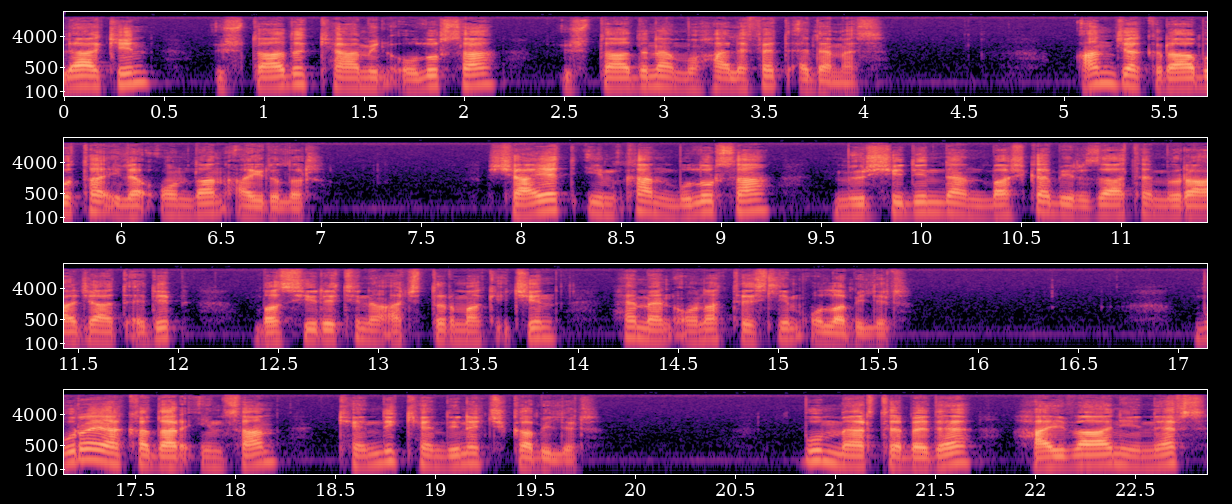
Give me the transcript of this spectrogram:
Lakin, üstadı kamil olursa, üstadına muhalefet edemez. Ancak rabıta ile ondan ayrılır. Şayet imkan bulursa, mürşidinden başka bir zata müracaat edip, basiretini açtırmak için hemen ona teslim olabilir. Buraya kadar insan, kendi kendine çıkabilir. Bu mertebede hayvani nefs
